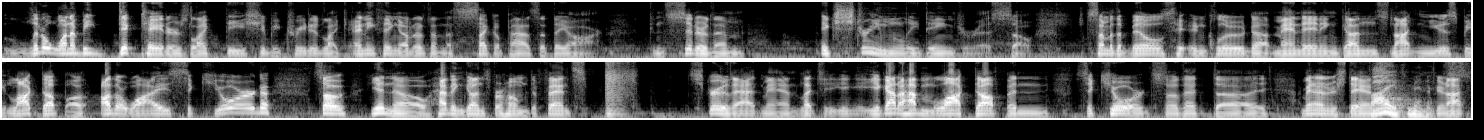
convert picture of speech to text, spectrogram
little wannabe dictators like these should be treated like anything other than the psychopaths that they are. Consider them extremely dangerous. So, some of the bills include uh, mandating guns not in use be locked up or otherwise secured, so, you know, having guns for home defense, pff, screw that, man. Let you, you, got to have them locked up and secured so that uh, I mean, I understand. Five minutes. If you're not,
